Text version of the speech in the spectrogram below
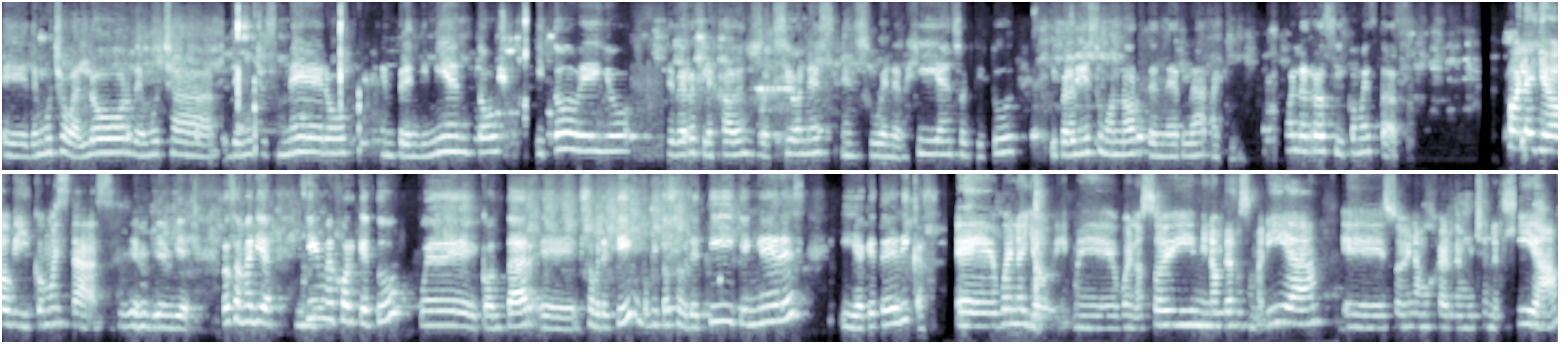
eh, de mucho valor, de, mucha, de mucho esmero, emprendimiento, y todo ello se ve reflejado en sus acciones, en su energía, en su actitud, y para mí es un honor tenerla aquí. Hola Rosy, ¿cómo estás? Hola Yobi, ¿cómo estás? Bien, bien, bien. Rosa María, ¿quién mejor que tú puede contar eh, sobre ti, un poquito sobre ti, quién eres y a qué te dedicas? Eh, bueno, yo, bueno, soy, mi nombre es Rosa María, eh, soy una mujer de mucha energía.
